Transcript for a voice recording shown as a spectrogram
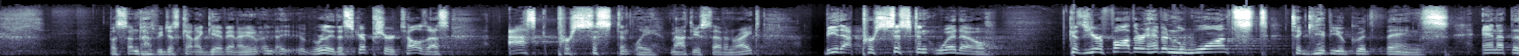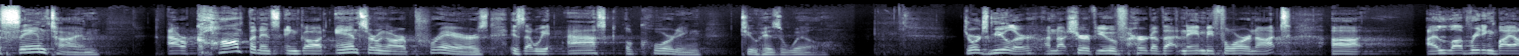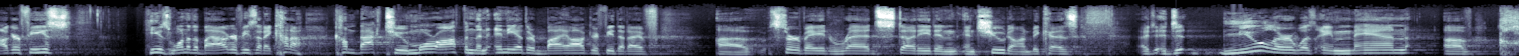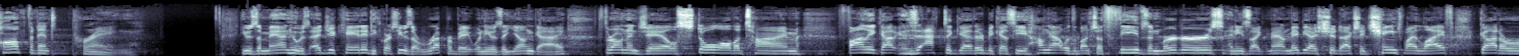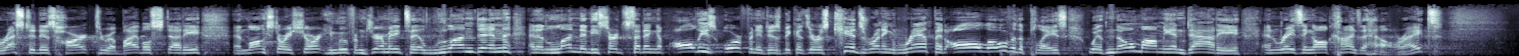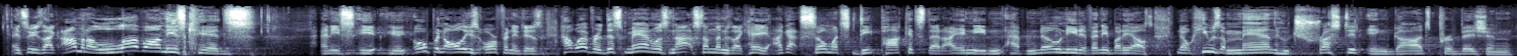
But sometimes we just kind of give in. Really, the scripture tells us ask persistently, Matthew 7, right? Be that persistent widow because your Father in heaven wants to give you good things. And at the same time, our confidence in God answering our prayers is that we ask according to his will. George Mueller, I'm not sure if you've heard of that name before or not. Uh, I love reading biographies. He is one of the biographies that I kind of come back to more often than any other biography that I've uh, surveyed, read, studied, and, and chewed on because uh, Mueller was a man of confident praying. He was a man who was educated. Of course, he was a reprobate when he was a young guy, thrown in jail, stole all the time, finally got his act together because he hung out with a bunch of thieves and murderers. And he's like, man, maybe I should actually change my life. God arrested his heart through a Bible study. And long story short, he moved from Germany to London. And in London, he started setting up all these orphanages because there was kids running rampant all over the place with no mommy and daddy and raising all kinds of hell, right? And so he's like, I'm going to love on these kids and he, he opened all these orphanages. However, this man was not someone who's like, hey, I got so much deep pockets that I need, have no need of anybody else. No, he was a man who trusted in God's provision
